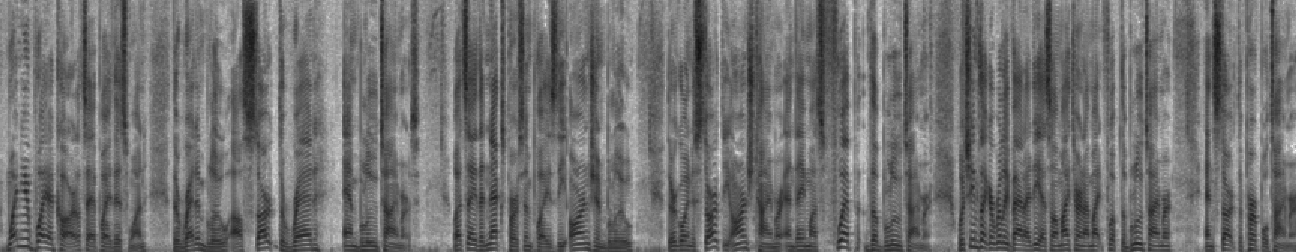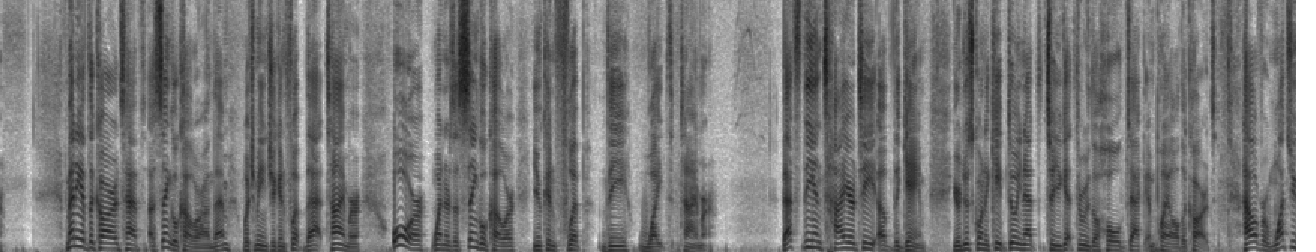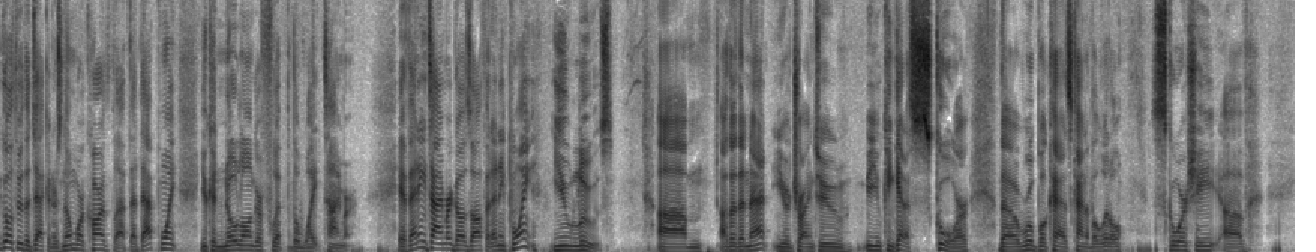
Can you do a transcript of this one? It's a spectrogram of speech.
When you play a card, let's say I play this one, the red and blue, I'll start the red and blue timers. Let's say the next person plays the orange and blue. They're going to start the orange timer and they must flip the blue timer, which seems like a really bad idea. So on my turn, I might flip the blue timer and start the purple timer. Many of the cards have a single color on them, which means you can flip that timer, or when there's a single color, you can flip the white timer. That's the entirety of the game. You're just going to keep doing that until you get through the whole deck and play all the cards. However, once you go through the deck and there's no more cards left, at that point, you can no longer flip the white timer. If any timer goes off at any point, you lose. Um, other than that, you're trying to, you can get a score. The rule book has kind of a little score sheet of,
